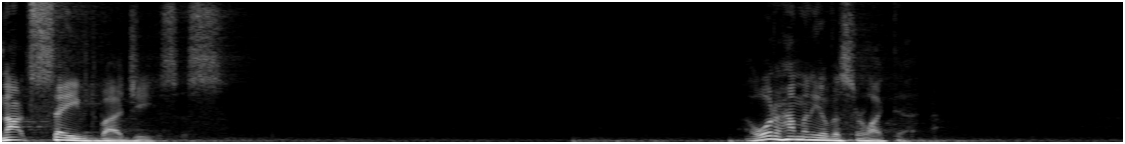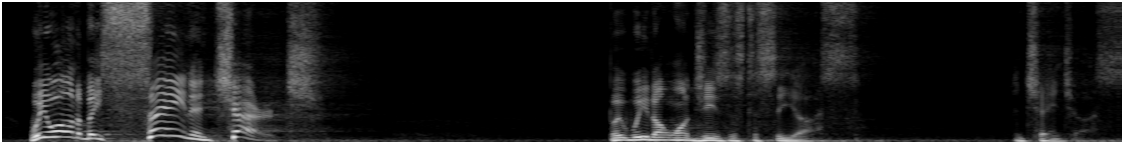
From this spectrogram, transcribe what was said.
not saved by Jesus. I wonder how many of us are like that. We want to be seen in church, but we don't want Jesus to see us and change us.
